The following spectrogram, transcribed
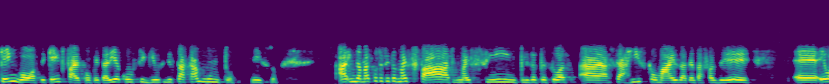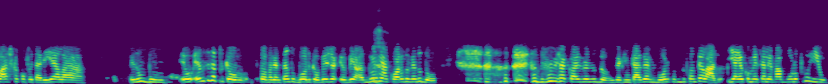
quem gosta e quem faz confeitaria conseguiu se destacar muito nisso ainda mais com as receitas mais fáceis, mais simples, as pessoas ah, se arriscam mais a tentar fazer. É, eu acho que a confeitaria, ela fez um boom. Eu, eu não sei se é porque eu estou fazendo tanto bolo que eu vejo, eu vejo, durmo e acordo vendo doce. eu durmo e acordo vendo doce. Aqui em casa é bolo para tudo quanto é lado. E aí eu comecei a levar bolo pro Rio.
